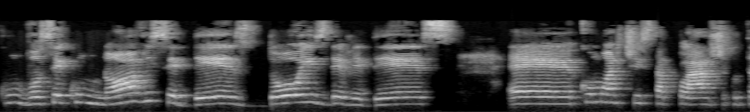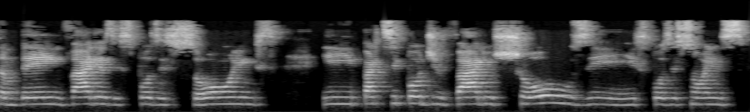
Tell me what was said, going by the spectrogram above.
com você com nove CDs, dois DVDs, é, como artista plástico também, várias exposições e participou de vários shows e exposições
